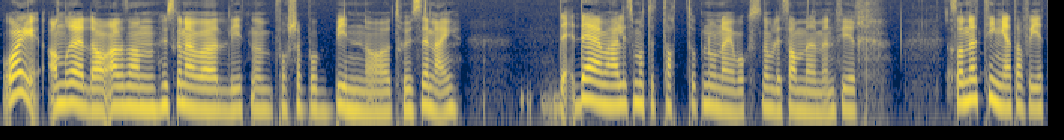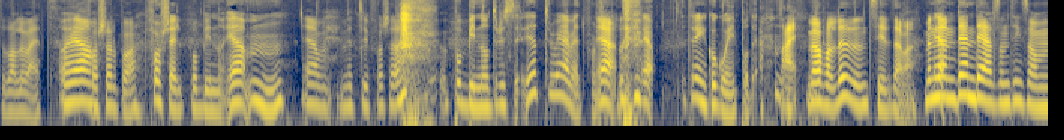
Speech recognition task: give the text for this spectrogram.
Oi, andre damer Eller sånn Husker da jeg var liten, forskjell på bind og truseinnlegg. Det, det har jeg liksom måttet tatt opp nå når jeg er voksen og blir sammen med en fyr. Sånne ting jeg tar for gitt at alle vet. Oh, ja. Forskjell på. Forskjell på bind og Ja, mm. Ja, vet du forskjell? På bind og truse. Jeg tror jeg vet forskjellen. Ja. Jeg trenger ikke å gå inn på det. Nei, i hvert fall det er en sidetema. Men det, det er en del sånne ting som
